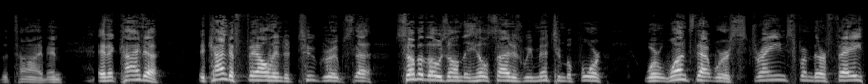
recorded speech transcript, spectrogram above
the time. And, and it kind of, it kind of fell into two groups. That some of those on the hillside, as we mentioned before, were ones that were estranged from their faith.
